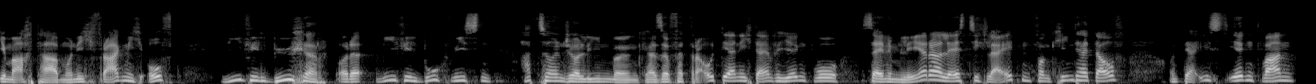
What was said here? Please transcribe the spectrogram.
gemacht haben. Und ich frage mich oft, wie viel Bücher oder wie viel Buchwissen hat so ein Jolene-Mönch? Also vertraut der nicht einfach irgendwo seinem Lehrer, lässt sich leiten von Kindheit auf? und der ist irgendwann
